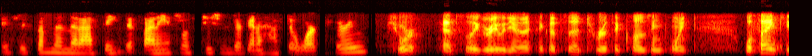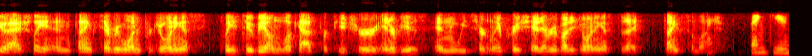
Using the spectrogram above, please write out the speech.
it's just something that I think that financial institutions are going to have to work through. Sure, absolutely agree with you, and I think that's a terrific closing point. Well, thank you, Ashley, and thanks everyone for joining us. Please do be on the lookout for future interviews, and we certainly appreciate everybody joining us today. Thanks so much. Thank you.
